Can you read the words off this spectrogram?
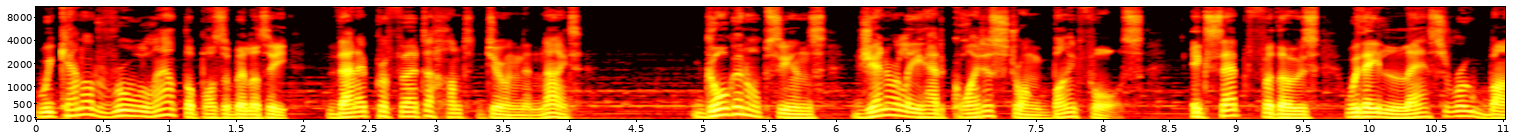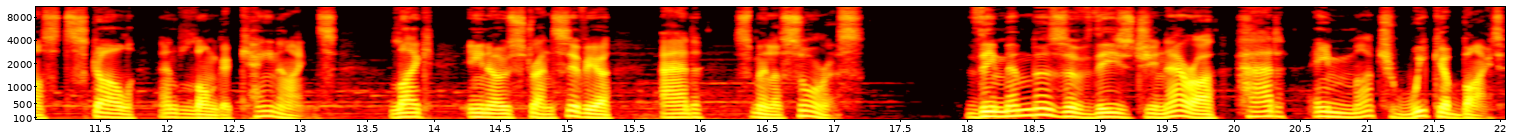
we cannot rule out the possibility that it preferred to hunt during the night. Gorgonopsians generally had quite a strong bite force, except for those with a less robust skull and longer canines, like Inostrancevia and Smilesaurus. The members of these genera had a much weaker bite,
